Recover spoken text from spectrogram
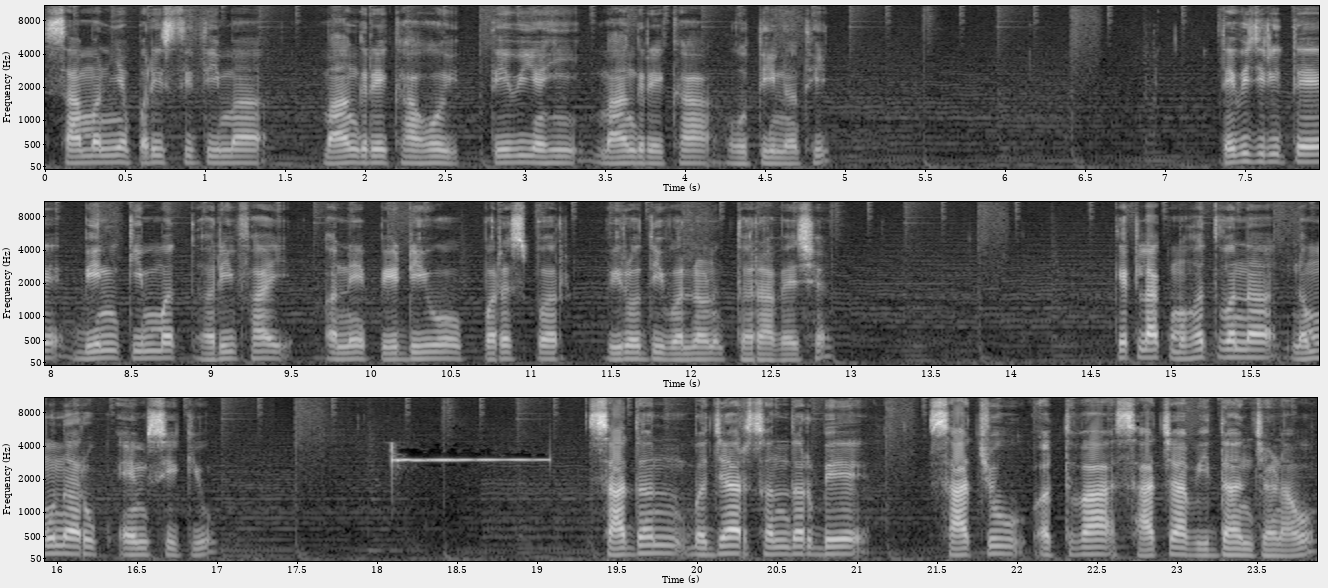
સામાન્ય પરિસ્થિતિમાં માંગ રેખા હોય તેવી અહીં માંગરેખા હોતી નથી. તેવી જ રીતે બિનકિંમત હરીફાઈ અને પેઢીઓ પરસ્પર વિરોધી વલણ ધરાવે છે. કેટલાક મહત્ત્વના નમૂનારૂપ એમસીક્યુ. સાધન બજાર સંદર્ભે સાચું અથવા સાચા વિધાન જણાવો.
